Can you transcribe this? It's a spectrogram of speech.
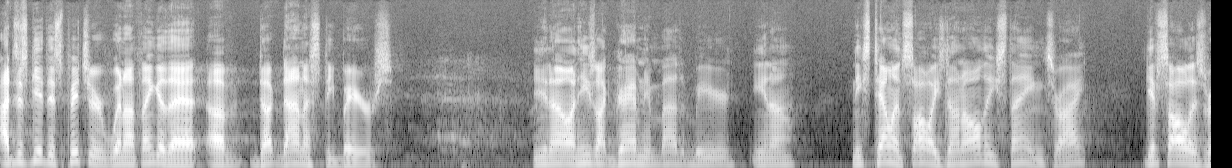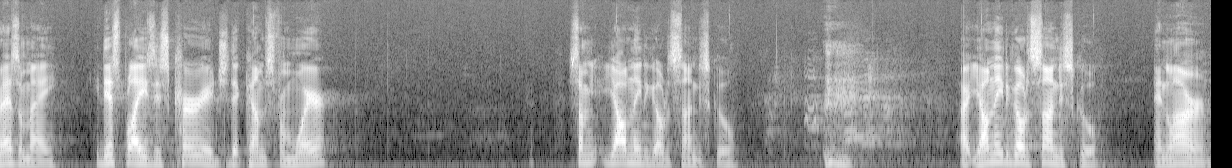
I just get this picture when I think of that of Duck Dynasty bears. You know, and he's like grabbing him by the beard, you know. And he's telling Saul he's done all these things, right? Give Saul his resume. He displays his courage that comes from where? Some y'all need to go to Sunday school. y'all need to go to Sunday school and learn.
